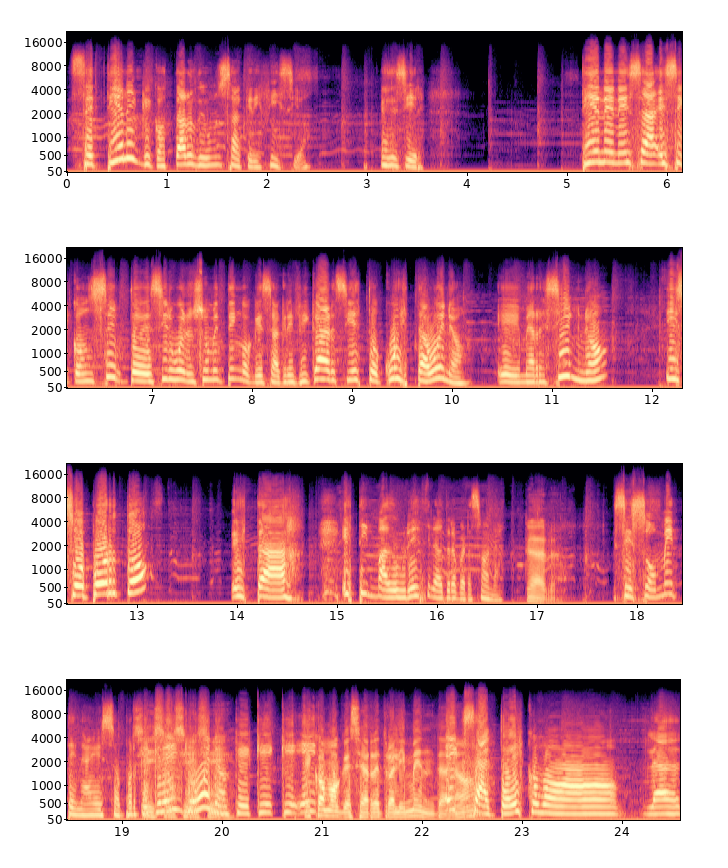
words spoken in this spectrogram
se tienen que costar de un sacrificio. Es decir, tienen esa, ese concepto de decir, bueno, yo me tengo que sacrificar, si esto cuesta, bueno, eh, me resigno y soporto esta, esta inmadurez de la otra persona. Claro. Se someten a eso, porque Sí, creen sí, que, bueno, que, que, que Es como que se retroalimenta, ¿no? Exacto, es como la,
